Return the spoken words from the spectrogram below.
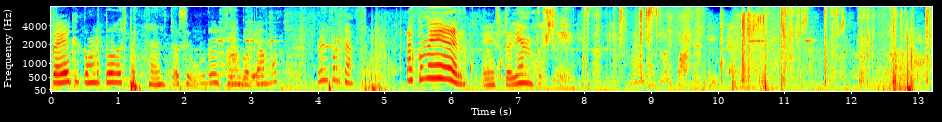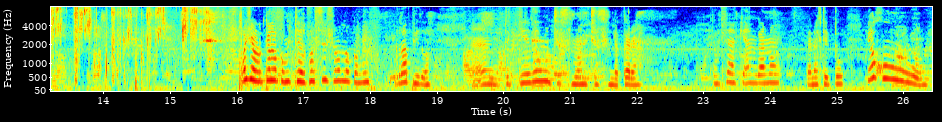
que hay que comer todo esto. ¿Estás seguro? Y si engordamos, no importa. ¡A comer! Está bien. Oye, ¿por qué lo comiste despacio? Yo lo comí rápido. Eh, te quedó muchas manchas en la cara. Entonces, ¿quién ganó? Ganaste tú. ¡Yujú!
